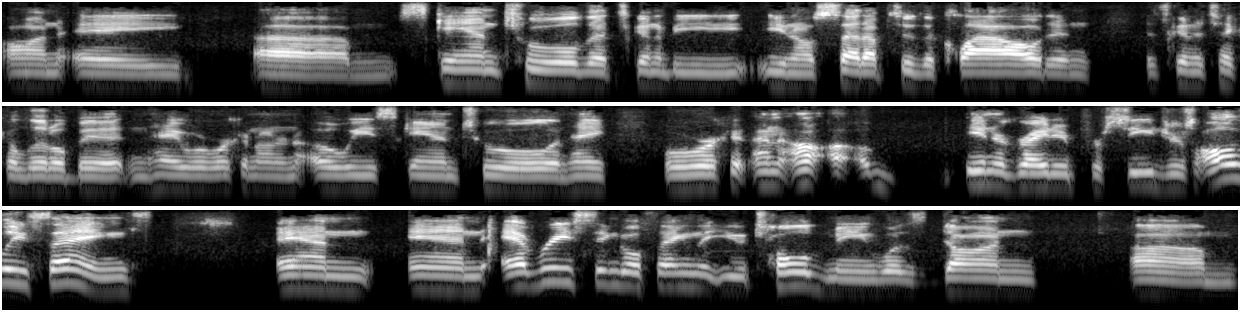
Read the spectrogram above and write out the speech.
on a um, scan tool that's going to be you know set up through the cloud and it's going to take a little bit. And hey we're working on an oe scan tool. And hey we're working on uh, uh, integrated procedures all these things. And and every single thing that you told me was done um,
